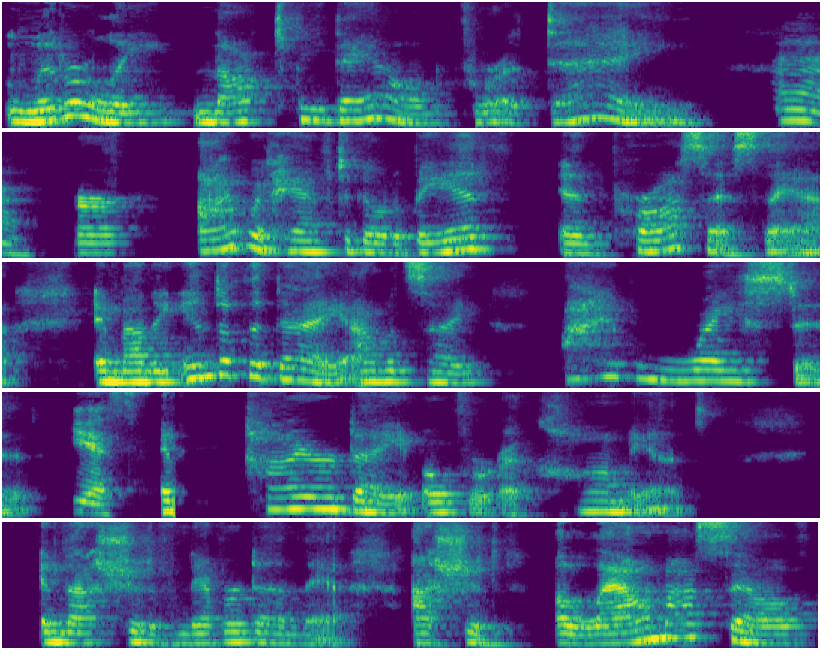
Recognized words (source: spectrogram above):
literally knocked me down for a day. Mm. Or I would have to go to bed and process that. And by the end of the day, I would say, I have wasted yes. an entire day over a comment and I should have never done that. I should allow myself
